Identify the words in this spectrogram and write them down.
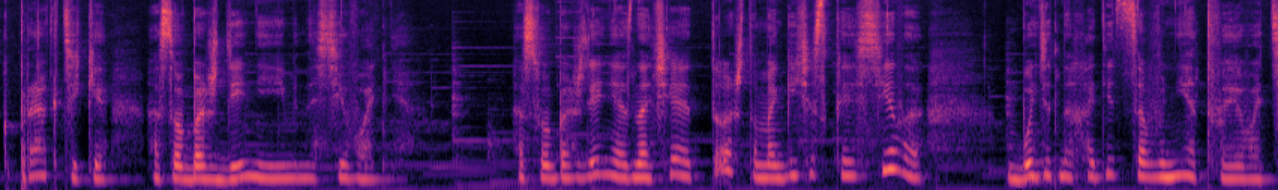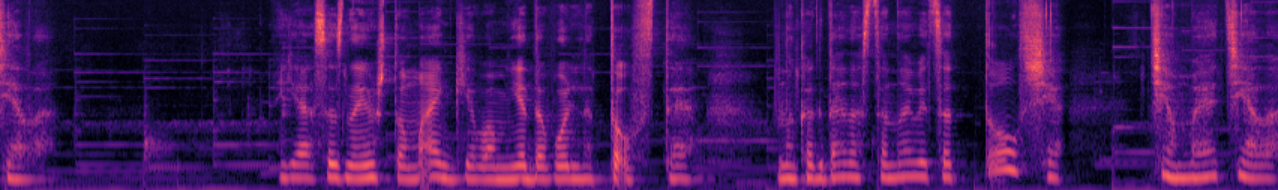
к практике освобождения именно сегодня. Освобождение означает то, что магическая сила будет находиться вне твоего тела. Я осознаю, что магия во мне довольно толстая, но когда она становится толще, чем мое тело,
